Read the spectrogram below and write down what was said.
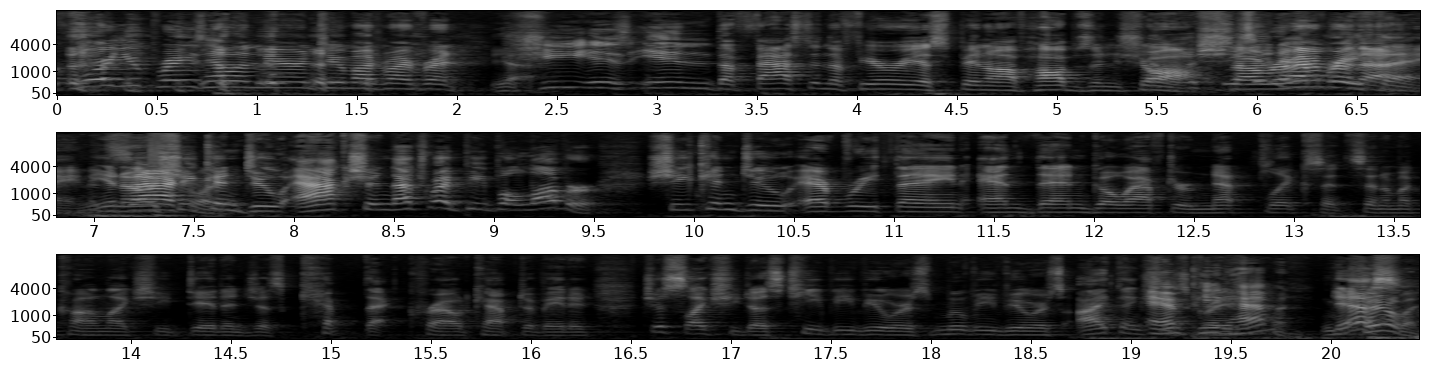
before you praise Helen Mirren too much, my friend, Yeah. she is in the Fast and the Furious spin-off Hobbs and Shaw. Oh, she's so in remember everything. that. You know, she can do action. That's why people love her. She can do everything and then go after Netflix at CinemaCon like she did and just kept that crowd captivated, just like she does TV viewers, movie viewers. I think she's And Pete great. Hammond, Yes, clearly.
